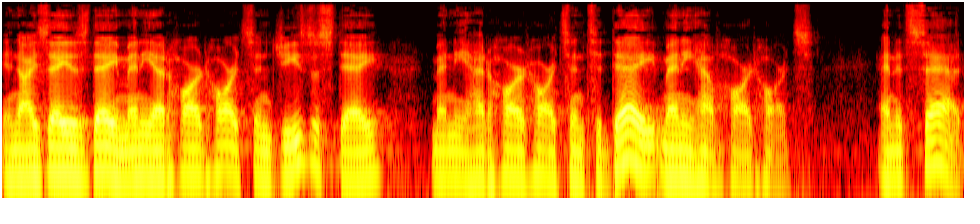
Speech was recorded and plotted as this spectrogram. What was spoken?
In Isaiah's day, many had hard hearts. In Jesus' day, many had hard hearts. And today, many have hard hearts. And it's sad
